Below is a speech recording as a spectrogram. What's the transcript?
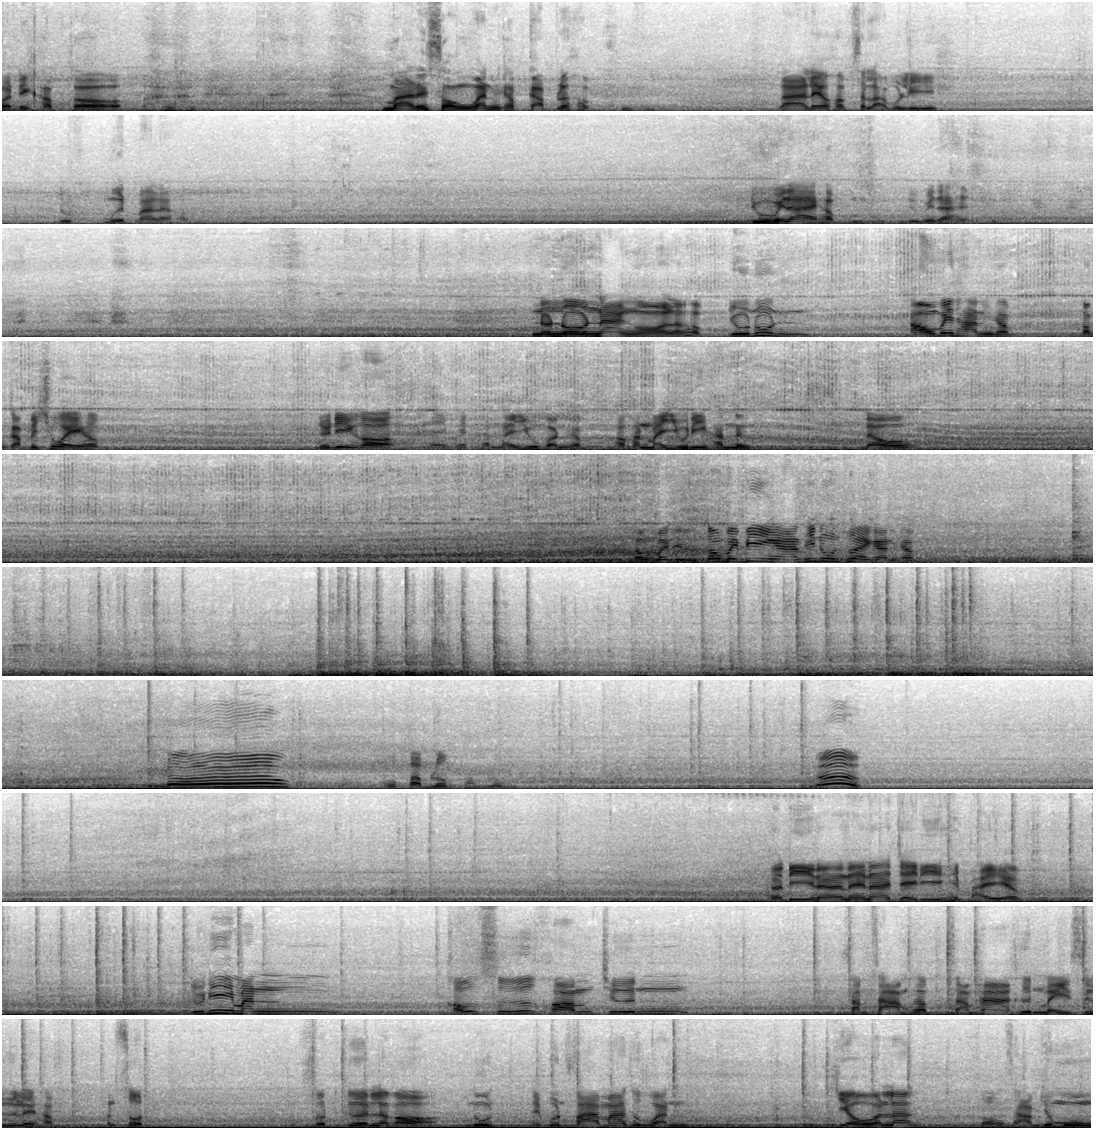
วัสดีครับก็ มาได้สองวันครับกลับแล้วครับ ลาแล้วครับสระบุรี ดูมืดมาแล้วครับ อยู่ไม่ได้ครับ อยู่ไม่ได้โนโนนหน้างอแล้วครับ อยู่นู่นเอาไม่ทันครับ ต้องกลับไปช่วยครับเดี๋ยวนี้ก็ให้เพชรคันใหม่อยู่ก่อนครับ เอาคันใหม่อยู่นี่คันหนึ่งแล้ว ต้องไปต้องไปบี้งานที่นู่นช่วยกันครับโอ้โอ้ปั๊มลมปั๊มลมเออก็ดีนะในหน้าใจดีให้ไปครับอยู่นี่มันเขาซื้อความชื้น สามสามครับสามห้าขึ้นไม่ซื้อเลยครับ มันสดสดเกินแล้วก็นู่นไอ้บนฟ้ามาทุกวัน เกี่ยววันละสองสามชั่วโมง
